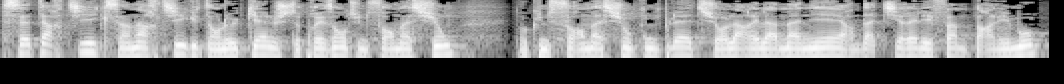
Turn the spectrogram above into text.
Cet article, c'est un article dans lequel je te présente une formation, donc une formation complète sur l'art et la manière d'attirer les femmes par les mots.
